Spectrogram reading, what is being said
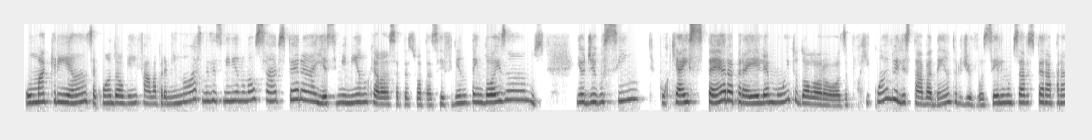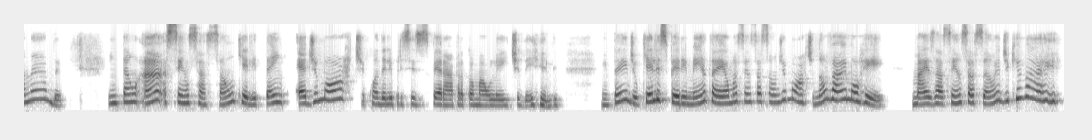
Uma criança, quando alguém fala para mim, nossa, mas esse menino não sabe esperar, e esse menino que ela, essa pessoa está se referindo tem dois anos. E eu digo sim, porque a espera para ele é muito dolorosa, porque quando ele estava dentro de você, ele não precisava esperar para nada. Então, a sensação que ele tem é de morte quando ele precisa esperar para tomar o leite dele. Entende? O que ele experimenta é uma sensação de morte. Não vai morrer, mas a sensação é de que vai,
